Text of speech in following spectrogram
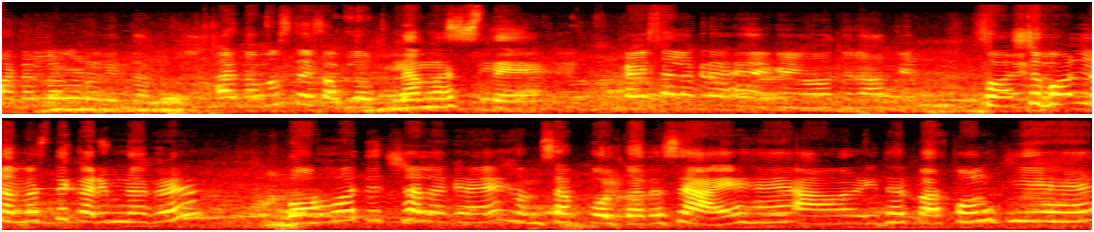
మాటల్లో కూడా విందాం నమస్తే సబ్ నमस्ते कैसा लग रहा है उधर आके फ़र्स्ट ऑफ़ ऑल नमस्ते करीमनगर बहुत अच्छा लग रहा है हम सब कोलकाता से आए हैं और इधर परफॉर्म किए हैं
